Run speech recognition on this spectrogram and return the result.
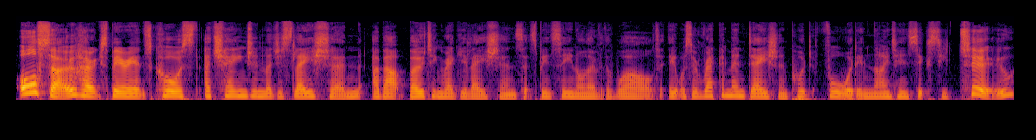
Also, her experience caused a change in legislation about boating regulations that's been seen all over the world. It was a recommendation put forward in 1962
